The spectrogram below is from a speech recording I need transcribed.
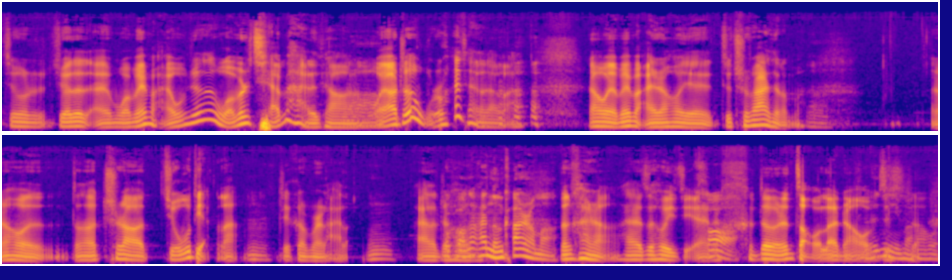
就是觉得，哎，我没买，我们觉得我们是前排的票呢，我要这五十块钱干嘛？然后我也没买，然后也就吃饭去了嘛。然后等到吃到九点了，嗯，这哥们儿来了，嗯。来了之后，那还能看上吗？能看上，还有最后一节，都有人走了，你知道吗？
